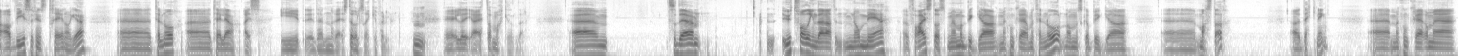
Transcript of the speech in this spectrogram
av de så finnes det tre i Norge. Eh, Telenor, eh, Telia, Ice. I, den re- størrelsesrekkefølgen. Mm. Eh, Eller ja, etter der. Um, så det Utfordringen der er at når vi for Eistos, vi må bygge, vi konkurrerer med Telenor når vi skal bygge eh, master, eh, dekning. Eh, vi konkurrerer med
